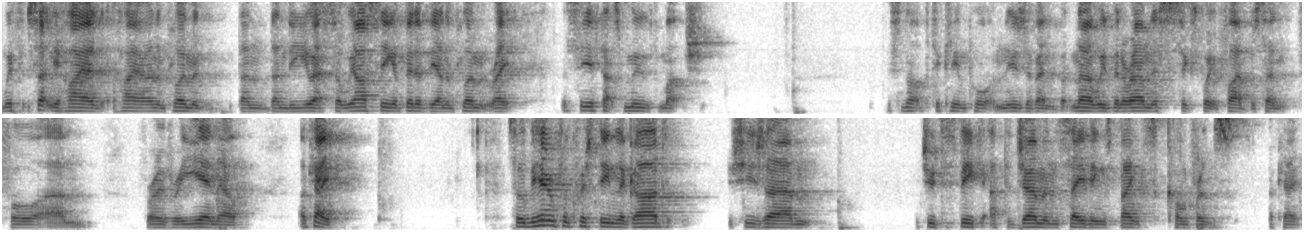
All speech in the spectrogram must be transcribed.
with certainly higher higher unemployment than than the US. So we are seeing a bit of the unemployment rate. Let's see if that's moved much. It's not a particularly important news event, but no, we've been around this 6.5% for um, for over a year now. Okay, so we'll be hearing from Christine Lagarde. She's um, due to speak at the German Savings Banks Conference. Okay.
